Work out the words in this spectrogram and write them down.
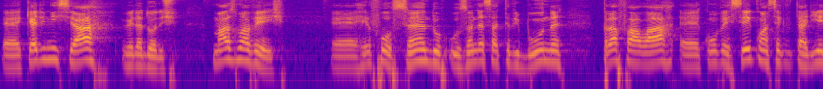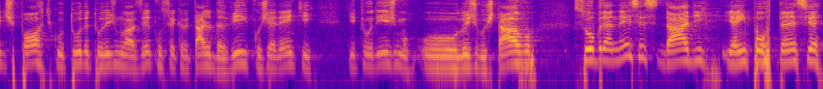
É, quero iniciar, vereadores, mais uma vez, é, reforçando, usando essa tribuna para falar, é, conversei com a Secretaria de Esporte, Cultura, Turismo e Lazer, com o secretário Davi, com o gerente de turismo, o Luiz Gustavo, sobre a necessidade e a importância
